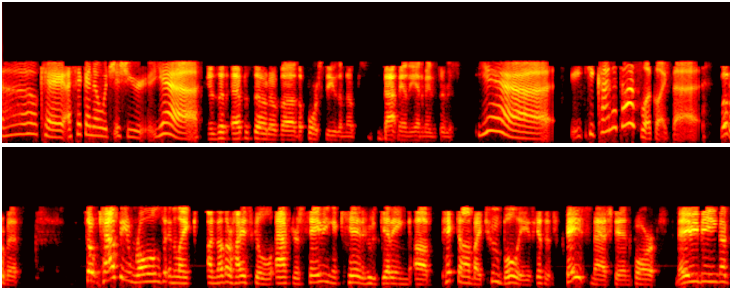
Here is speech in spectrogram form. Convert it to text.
Okay, I think I know which issue. Yeah, It's an episode of uh, the fourth season of Batman the Animated Series. yeah. He kind of does look like that. A little bit. So Cassie enrolls in like another high school after saving a kid who's getting uh, picked on by two bullies, gets his face smashed in for maybe being a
